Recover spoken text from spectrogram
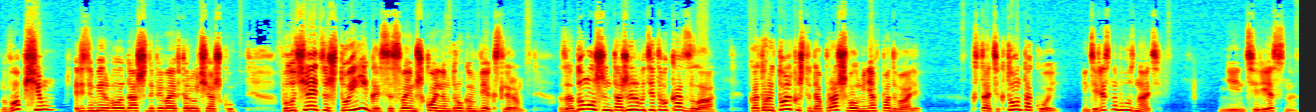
«В общем», — резюмировала Даша, допивая вторую чашку, «получается, что Игорь со своим школьным другом Векслером задумал шантажировать этого козла, который только что допрашивал меня в подвале. Кстати, кто он такой? Интересно бы узнать. Не интересно,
